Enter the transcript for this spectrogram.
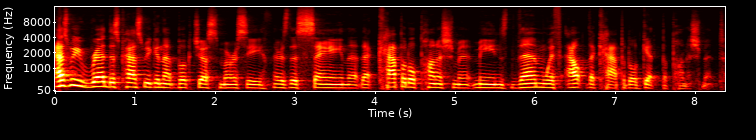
As we read this past week in that book, Just Mercy, there's this saying that, that capital punishment means them without the capital get the punishment.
